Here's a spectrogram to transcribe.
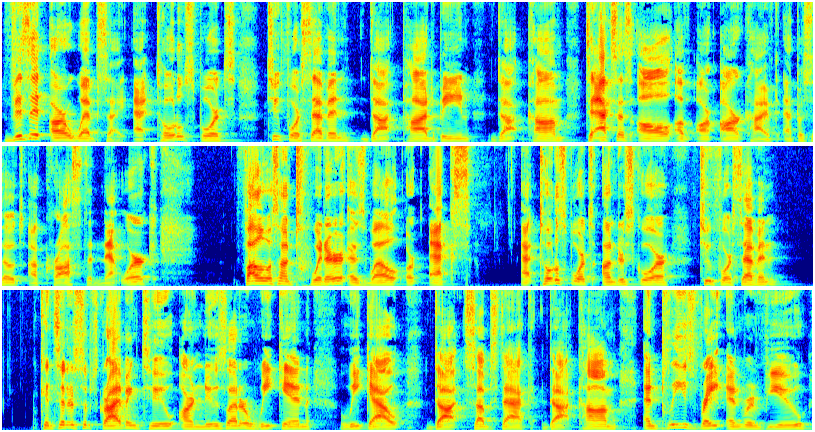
Visit our website at totalsports247.podbean.com to access all of our archived episodes across the network. Follow us on Twitter as well, or X, at Total Sports underscore 247 consider subscribing to our newsletter week in week out.substack.com and please rate and review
